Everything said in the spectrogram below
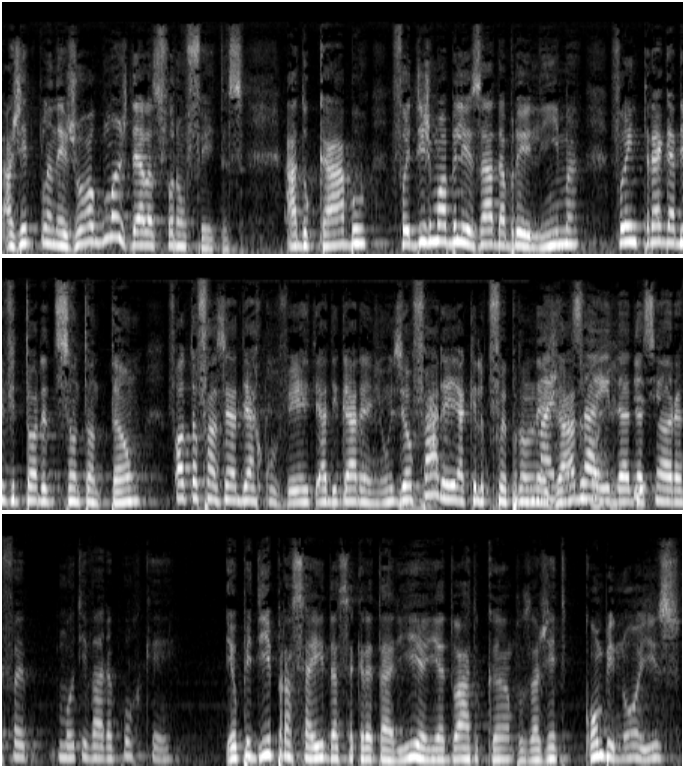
a, gente planejou, algumas delas foram feitas. A do Cabo foi desmobilizada a Broi Lima, foi entregue a de Vitória de Santo Antão, falta fazer a de Arco Verde, a de Garanhuns, e eu farei aquilo que foi planejado. Mas a saída da senhora foi motivada por quê? Eu pedi para sair da secretaria e Eduardo Campos, a gente combinou isso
